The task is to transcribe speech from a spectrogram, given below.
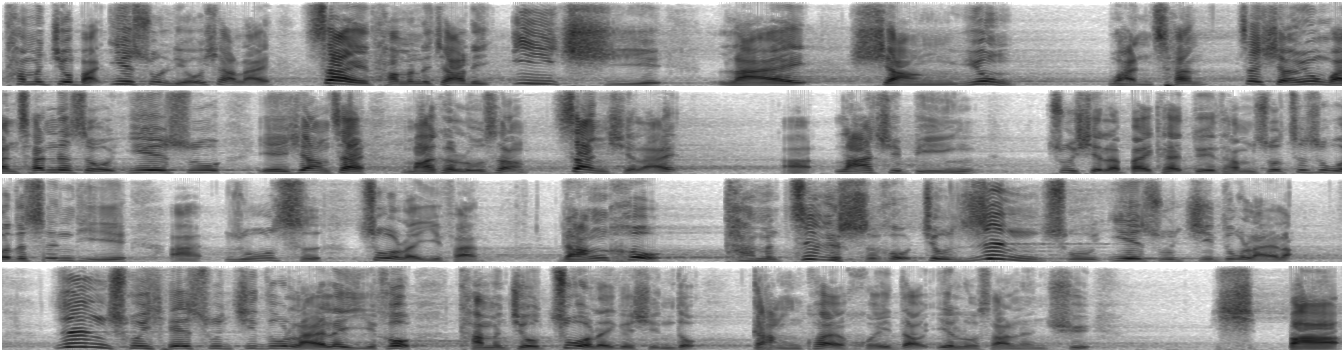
他们就把耶稣留下来，在他们的家里一起来享用晚餐。在享用晚餐的时候，耶稣也像在马可楼上站起来，啊，拿起饼，注谢了，掰开，对他们说：“这是我的身体。”啊，如此做了一番，然后他们这个时候就认出耶稣基督来了。认出耶稣基督来了以后，他们就做了一个行动，赶快回到耶路撒冷去，把。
